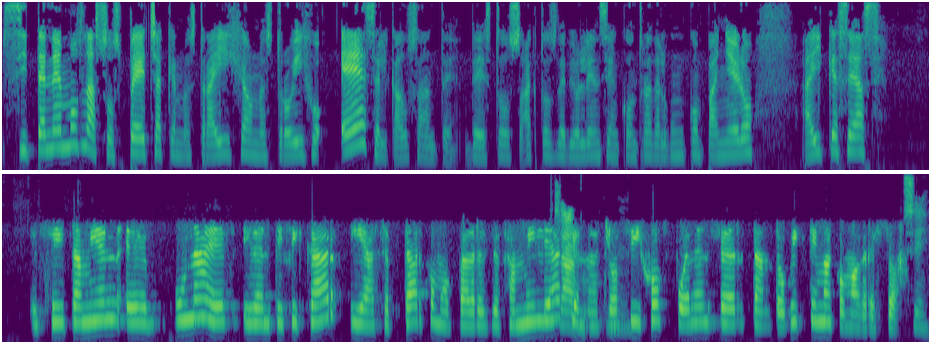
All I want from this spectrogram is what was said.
si tenemos la sospecha que nuestra hija o nuestro hijo es el causante de estos actos de violencia en contra de algún compañero, ¿ahí qué se hace? Sí, también eh, una es identificar y aceptar como padres de familia que nuestros hijos pueden ser tanto víctima como agresor. Sí.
